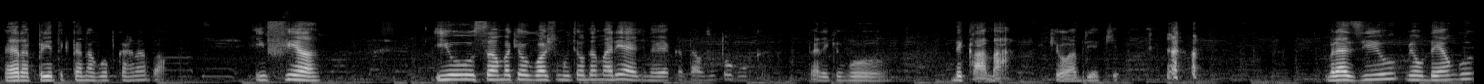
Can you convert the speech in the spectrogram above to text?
a galera preta que tá na rua pro carnaval. Enfim, e o samba que eu gosto muito é o da Marielle, né? Eu ia cantar o Ruca. Peraí que eu vou declamar, que eu abri aqui. Brasil, meu dengo,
